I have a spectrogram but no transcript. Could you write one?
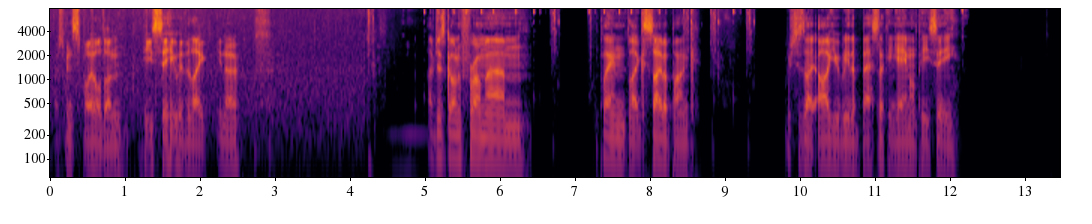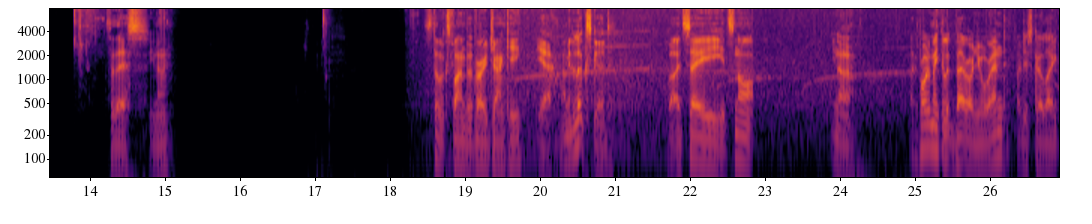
I've just been spoiled on PC with like, you know... I've just gone from um, playing like Cyberpunk, which is like arguably the best looking game on PC, to this, you know? Still looks fine, but very janky. Yeah, I mean, it looks good. But I'd say it's not, you know... I could probably make it look better on your end. If I just go, like,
